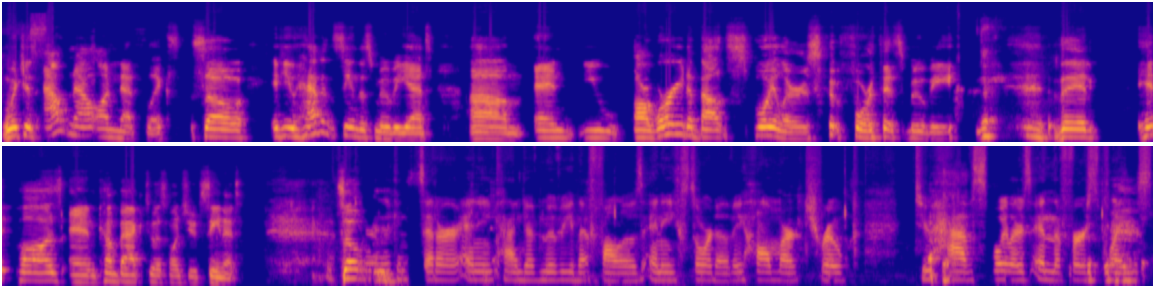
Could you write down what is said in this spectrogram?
which is out now on Netflix. So, if you haven't seen this movie yet, um, and you are worried about spoilers for this movie, then hit pause and come back to us once you've seen it. So- you can really consider any kind of movie that follows any sort of a hallmark trope to have spoilers in the first place.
